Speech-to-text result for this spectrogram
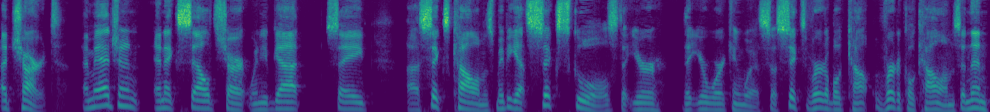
a chart. Imagine an Excel chart when you've got, say, uh, six columns. Maybe you got six schools that you're that you're working with. So six vertical col- vertical columns, and then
